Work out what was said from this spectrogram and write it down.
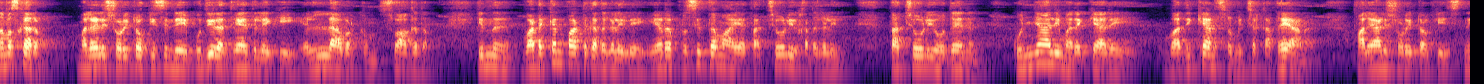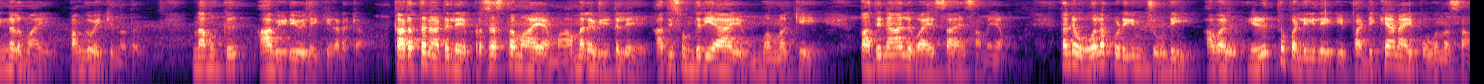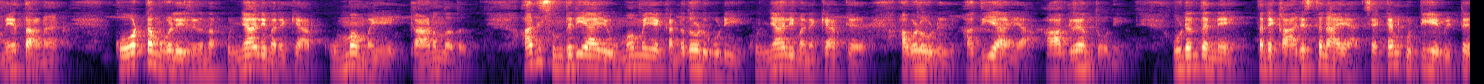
നമസ്കാരം. മലയാളി സ്റ്റോറി ടോക്കീസിന്റെ പുതിയൊരു അധ്യായത്തിലേക്ക് എല്ലാവർക്കും സ്വാഗതം. ഇന്ന് വടക്കൻ പാട്ട് കഥകളിലെ ഏറെ പ്രസിദ്ധമായ തച്ചോളി കഥകളിൽ തച്ചോളി ഉദയനൻ കുഞ്ഞാലി മരക്കാരെ വധിക്കാൻ ശ്രമിച്ച കഥയാണ് മലയാളി സ്റ്റോറി ടോക്കീസ് നിങ്ങളുമായി പങ്കുവയ്ക്കുന്നത്. നമുക്ക് ആ വീഡിയോയിലേക്ക് കിടക്കാം. കടത്തനാട്ടിലെ പ്രശസ്തമായ മാമല വീട്ടിലെ അതിസുന്ദരിയായ ഉമ്മമ്മയ്ക്ക് പതിനാല് വയസ്സായ സമയം. തന്റെ ഓലക്കുടിയും ചൂടി അവൾ എഴുത്തുപള്ളിയിലേക്ക് പഠിക്കാനായി പോകുന്ന സമയത്താണ് കോട്ട മുകളിലിരുന്ന കുഞ്ഞാലി മരക്കാർ ഉമ്മമ്മയെ കാണുന്നത്. അതിസുന്ദരിയായ ഉമ്മമ്മയെ കണ്ടതോടുകൂടി കുഞ്ഞാലി മനക്കാർക്ക് അവളോട് അതിയായ ആഗ്രഹം തോന്നി. ഉടൻ തന്നെ തന്റെ കാര്യസ്ഥനായ ചെക്കൻ കുട്ടിയെ വിട്ട്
